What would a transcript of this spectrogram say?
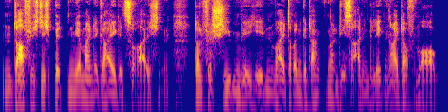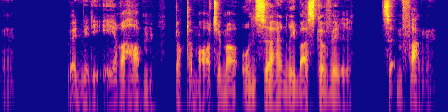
Darf ich dich bitten, mir meine Geige zu reichen, dann verschieben wir jeden weiteren Gedanken an diese Angelegenheit auf morgen. Wenn wir die Ehre haben, Dr. Mortimer und Sir Henry Baskerville zu empfangen.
